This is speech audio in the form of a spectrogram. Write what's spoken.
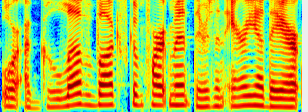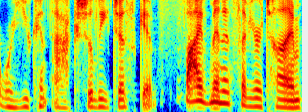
or a glove box compartment. There's an area there where you can actually just give five minutes of your time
